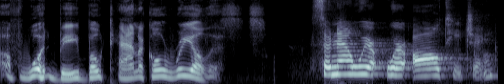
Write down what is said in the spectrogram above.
of would be botanical realists. So now we're, we're all teaching.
